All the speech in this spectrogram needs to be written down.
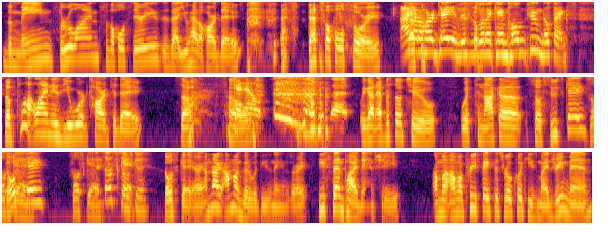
The main through line for the whole series is that you had a hard day. that's that's the whole story. I That's had a the- hard day and this is what I came home to. No thanks. The plot line is you worked hard today. So so Get out. up with that. We got episode two with Tanaka Sosuke. Sosuke. Sosuke. Sosuke. So so scared. okay. Sosuke. All right, I'm not. I'm not good with these names. Right? He's Senpai Danshi. I'm. A, I'm gonna preface this real quick. He's my dream man.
